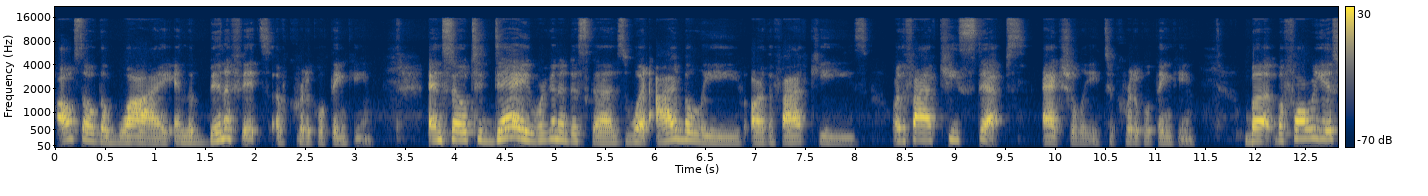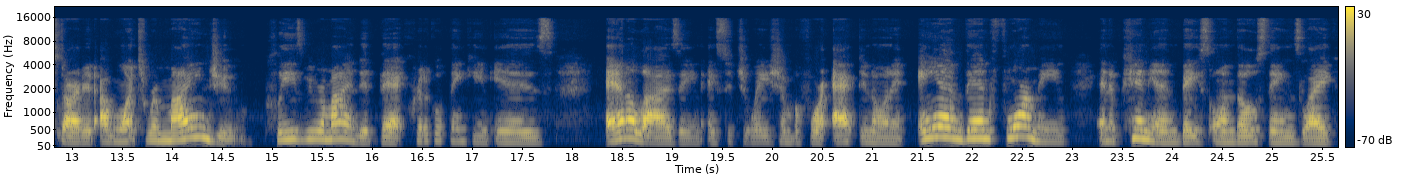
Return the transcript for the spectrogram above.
also the why and the benefits of critical thinking. And so, today, we're going to discuss what I believe are the five keys or the five key steps actually to critical thinking. But before we get started, I want to remind you please be reminded that critical thinking is analyzing a situation before acting on it, and then forming an opinion based on those things like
